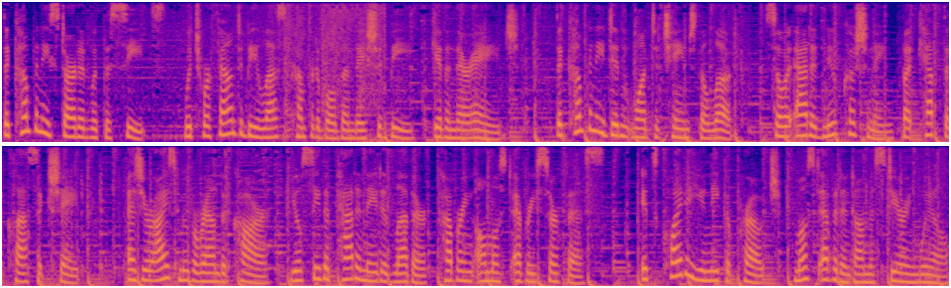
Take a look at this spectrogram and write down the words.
The company started with the seats, which were found to be less comfortable than they should be, given their age. The company didn't want to change the look, so it added new cushioning but kept the classic shape. As your eyes move around the car, you'll see the patinated leather covering almost every surface. It's quite a unique approach, most evident on the steering wheel.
